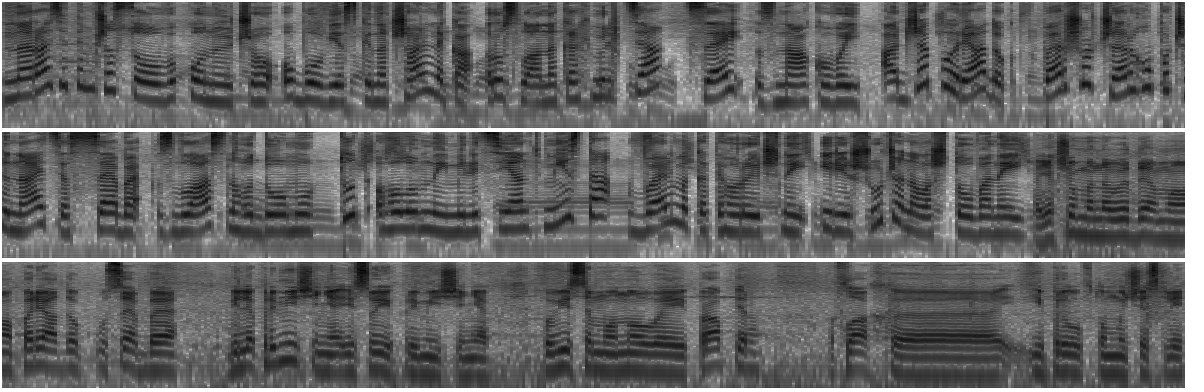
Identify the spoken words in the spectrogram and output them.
наразі тимчасово виконуючого обов'язки начальника Руслана Крахмільця, цей знаковий. Адже порядок в першу чергу починається з себе, з власного дому. Тут головний міліціянт міста вельми категоричний і рішуче налаштований. Якщо ми наведемо порядок у себе біля приміщення і в своїх приміщеннях, повісимо новий прапір, флаг е, і прилук в тому числі,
